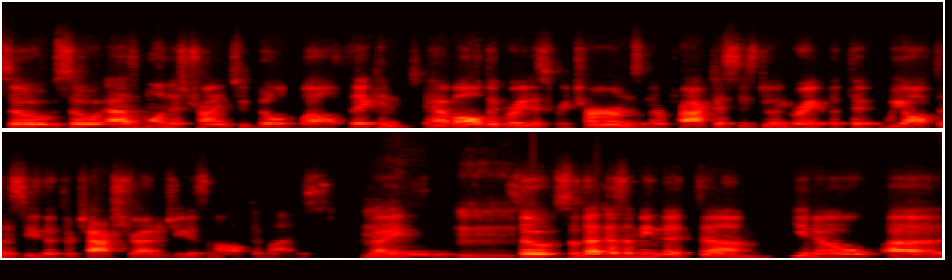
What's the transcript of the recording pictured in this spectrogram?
So, so as one is trying to build wealth, they can have all the greatest returns and their practice is doing great, but the, we often see that their tax strategy isn't optimized, mm-hmm. right? Mm-hmm. So, so that doesn't mean that um, you know uh,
